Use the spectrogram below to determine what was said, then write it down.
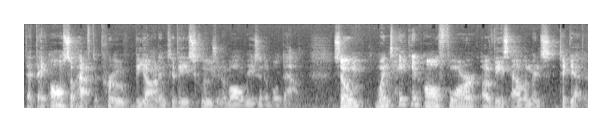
that they also have to prove beyond and to the exclusion of all reasonable doubt. So, when taken all four of these elements together,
